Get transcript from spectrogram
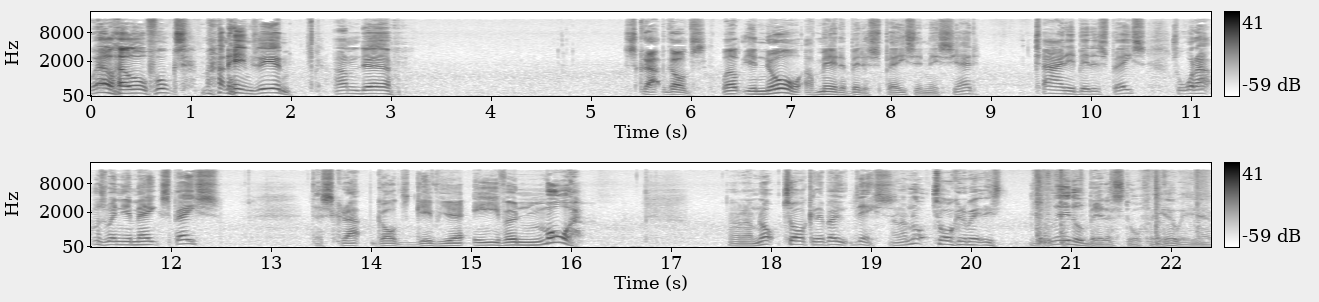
Well, hello folks, my name's Ian and uh, Scrap Gods. Well, you know I've made a bit of space in this shed, tiny bit of space. So what happens when you make space? The Scrap Gods give you even more. And I'm not talking about this. And I'm not talking about this little bit of stuff here with a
